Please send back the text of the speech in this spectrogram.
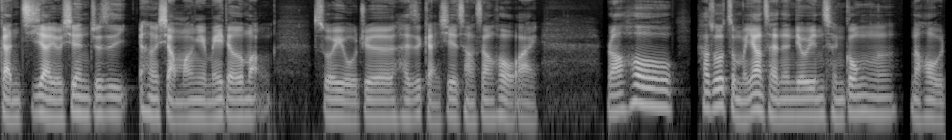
感激啊，有些人就是想忙也没得忙，所以我觉得还是感谢厂商厚爱。然后他说怎么样才能留言成功呢？然后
